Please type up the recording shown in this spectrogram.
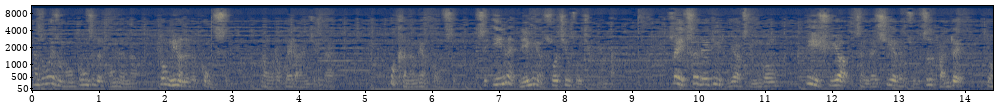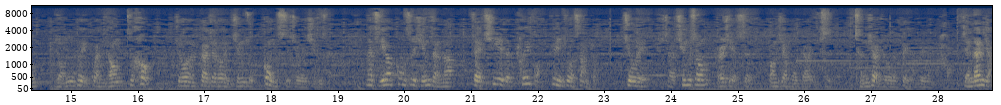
但是为什么我们公司的同仁呢都没有那个共识？”那我的回答很简单，不可能没有共识，是因为你没有说清楚、讲明白。所以策略地图要成功，必须要整个企业的组织团队都融会贯通之后，就会大家都很清楚，共识就会形成。那只要共识形成呢，在企业的推广运作上头就会比较轻松，而且是方向目标一致，成效就会非常非常好。简单讲，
